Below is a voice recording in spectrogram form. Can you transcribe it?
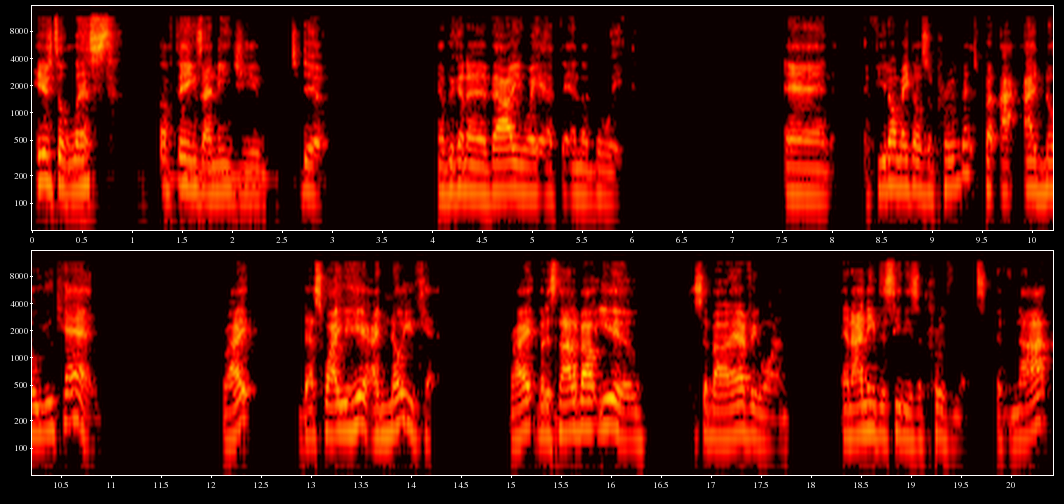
Here's the list of things I need you to do. And we're going to evaluate at the end of the week. And if you don't make those improvements, but I, I know you can, right? That's why you're here. I know you can, right? But it's not about you, it's about everyone. And I need to see these improvements. If not,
